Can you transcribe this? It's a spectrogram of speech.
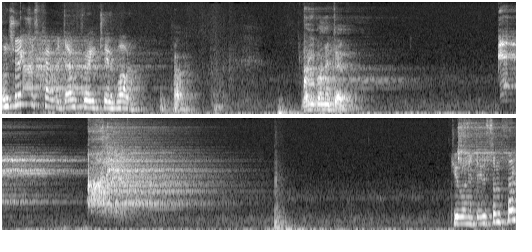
I'm sure it's just counted down three, two, one. Probably. What are you going to do? Do you want to do something?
